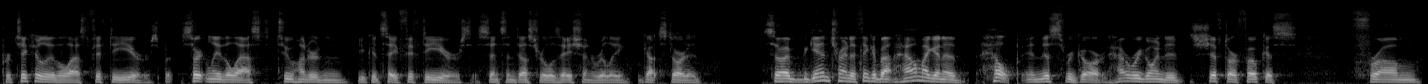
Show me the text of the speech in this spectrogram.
particularly the last 50 years, but certainly the last 200 and you could say 50 years since industrialization really got started. So I began trying to think about how am I going to help in this regard? How are we going to shift our focus from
